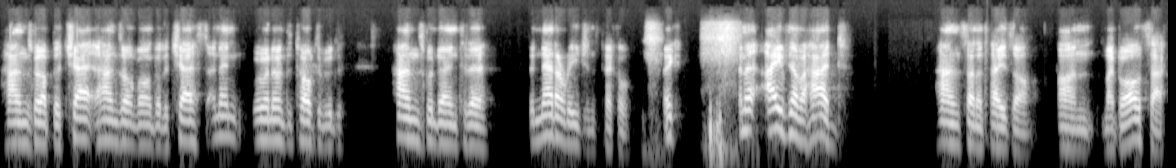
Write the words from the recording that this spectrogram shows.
hands going up the chest, hands on going to the chest, and then we're going to have to talk about hands going down to the the nether regions pickle. Like, and I, I've never had hand sanitizer on my ball sack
